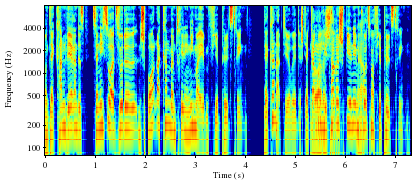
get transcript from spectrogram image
Und der kann während des, ist ja nicht so, als würde ein Sportler kann beim Training nicht mal eben vier Pilz trinken. Der kann das theoretisch. Der kann Ja, mal das Gitarre stimmt. spielen, eben Ja. kurz mal vier Pilz trinken.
